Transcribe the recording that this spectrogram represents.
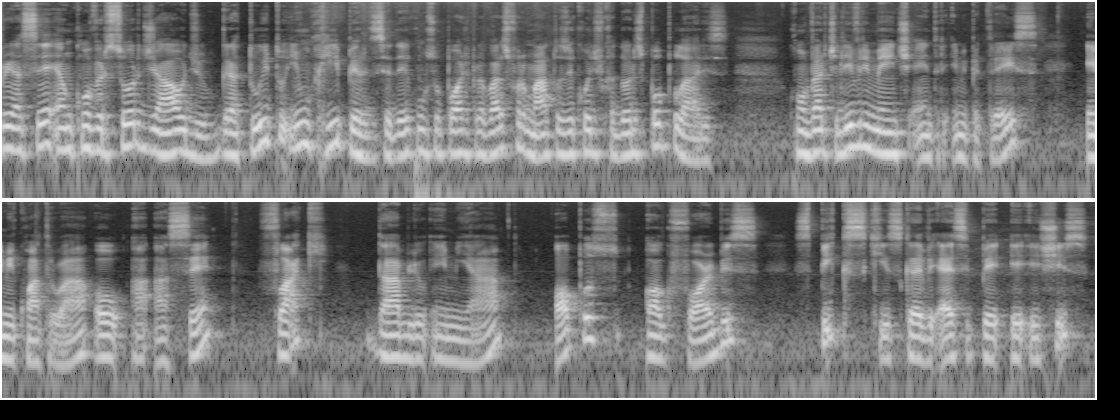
FreeAC é um conversor de áudio gratuito e um Reaper de CD com suporte para vários formatos e codificadores populares. Converte livremente entre MP3, M4A ou AAC, FLAC, WMA, Opus, OGG-Forbes, Spix, que escreve S-P-E-E-X,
